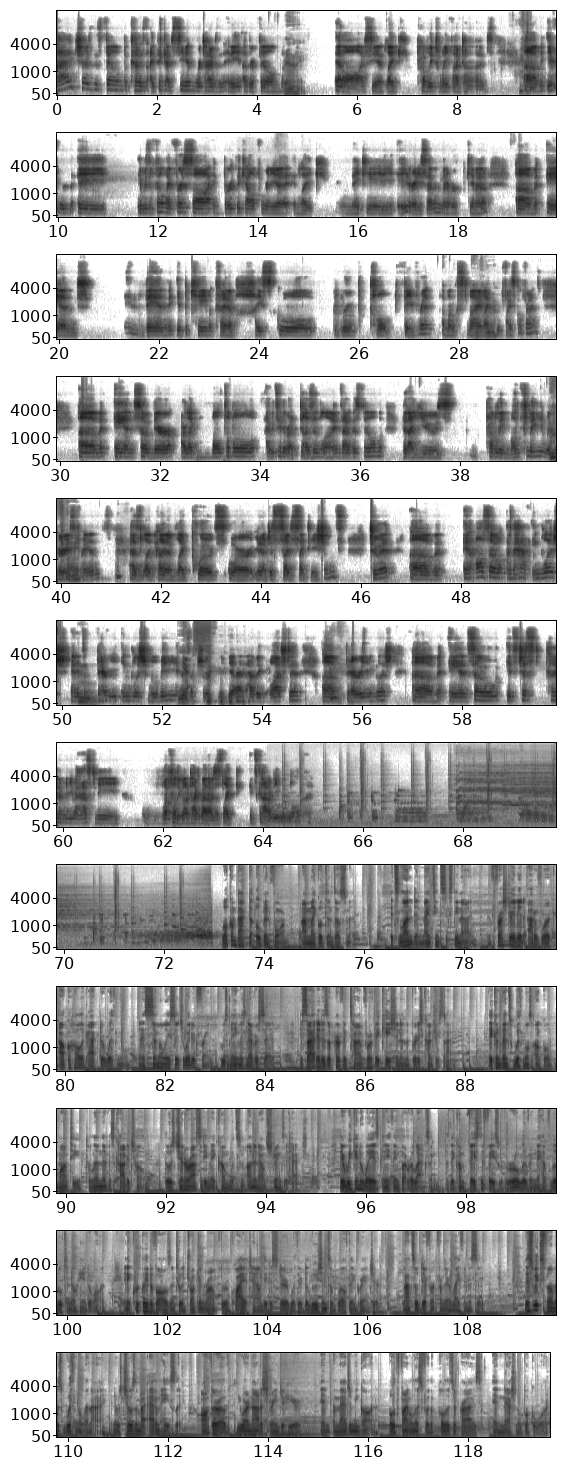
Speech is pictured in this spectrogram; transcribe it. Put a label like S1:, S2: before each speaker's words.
S1: I chose this film because I think I've seen it more times than any other film
S2: Really?
S1: at all. I've seen it like probably 25 times. Um, it was a it was a film I first saw in Berkeley, California in like 1988 or 87, whenever it came out. Um, and then it became a kind of high school group cult favorite amongst my like group high school friends. Um, and so there are like multiple, I would say there were a dozen lines out of this film that I use probably monthly with various friends as like kind of like quotes or, you know, just citations to it. Um, and also, I'm half English, and it's
S2: Mm.
S1: a very English movie, as I'm sure you get having watched it. Um, very English. Um, and so it's just kind of when you asked me what film do you want to talk about, I was just like, it's got to be Withnail
S2: Welcome back to Open Forum. I'm Mychal Denzel Smith. It's London, 1969, and frustrated, out of work, alcoholic actor Withnail and his similarly situated friend, whose name is never said, decide it is a perfect time for a vacation in the British countryside. They convince Withnail's uncle, Monty, to lend them his cottage home, though his generosity may come with some unannounced strings attached. Their weekend away is anything but relaxing, as they come face to face with rural living they have little to no handle on, and it quickly devolves into a drunken romp through a quiet town they disturb with their delusions of wealth and grandeur, not so different from their life in the city. This week's film is Withnail and I, and it was chosen by Adam Haslett, author of You Are Not a Stranger Here and Imagine Me Gone, both finalists for the Pulitzer Prize and National Book Award.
